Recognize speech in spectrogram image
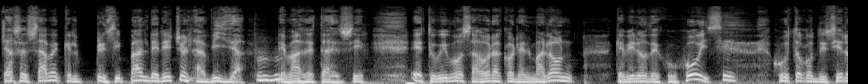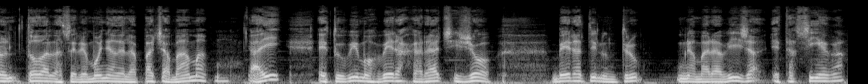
Ya se sabe que el principal derecho es la vida, de más está decir. Estuvimos ahora con el Malón, que vino de Jujuy, Sí. justo cuando hicieron toda la ceremonia de la Pachamama. Ahí estuvimos Vera Jarach y yo. Vera tiene un truco, una maravilla, está ciega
